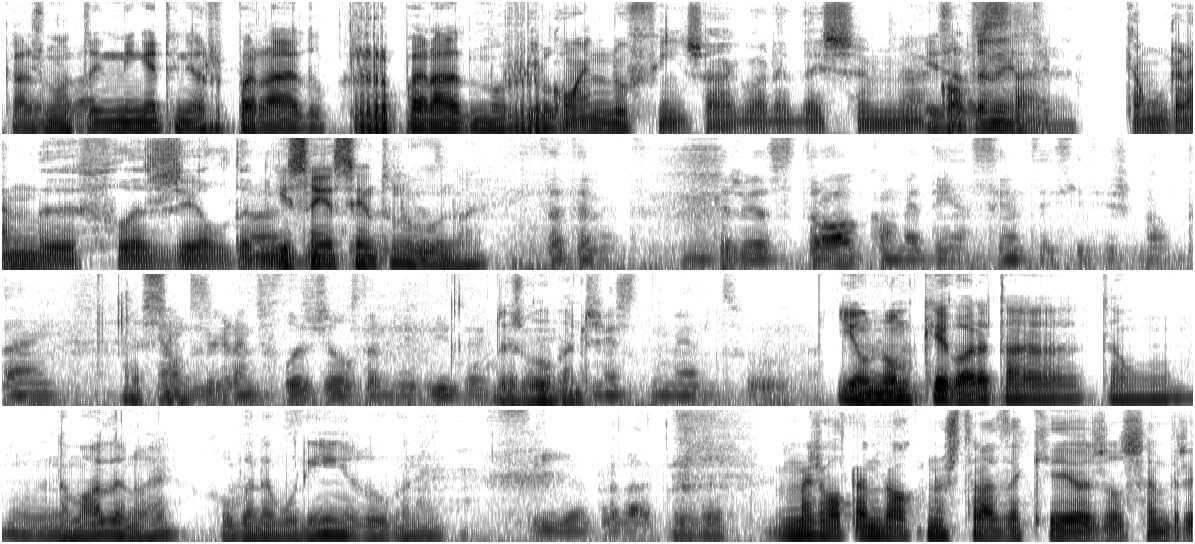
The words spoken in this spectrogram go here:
caso não tenha, ninguém tenha reparado, reparado no Ruben. Com N no fim, já agora, deixa-me confessar que é um grande flagelo da minha E sem acento no U, não é? Exatamente. Muitas vezes trocam, metem acento em sítios que não têm. Assim. É um dos grandes flagelos da minha vida. Dos Rubens. Neste momento. E é um nome que agora está tão na moda, não é? Ruben Amorim, Ruben. É verdade. Mas voltando ao que nos traz aqui hoje, Alexandre,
